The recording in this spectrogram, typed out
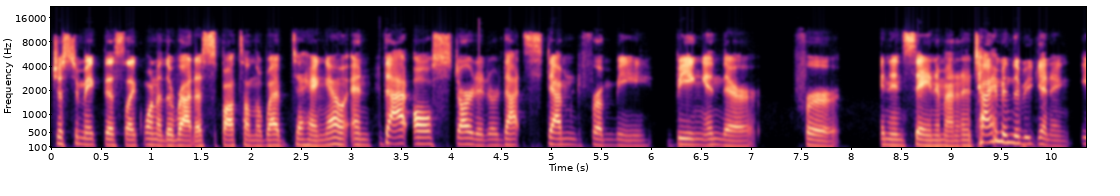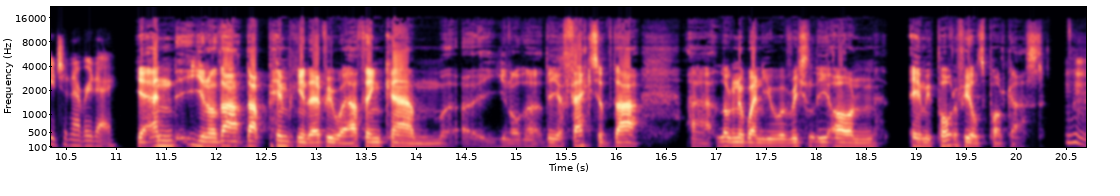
just to make this like one of the raddest spots on the web to hang out. And that all started or that stemmed from me being in there for an insane amount of time in the beginning each and every day. Yeah, and you know that that pimping it everywhere. I think um, uh, you know the the effect of that. Uh, looking at when you were recently on Amy Porterfield's podcast, mm-hmm.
